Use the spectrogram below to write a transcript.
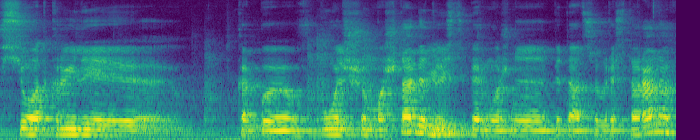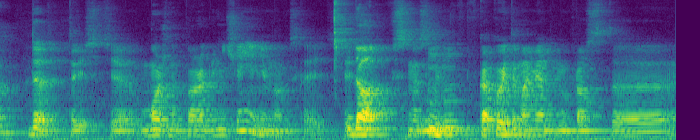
все открыли как бы в большем масштабе, то Мгм. есть теперь можно питаться в ресторанах. Да, то есть э, можно про ограничения немного сказать? То есть, Да. В смысле, Мгм. в какой-то момент мы просто э,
